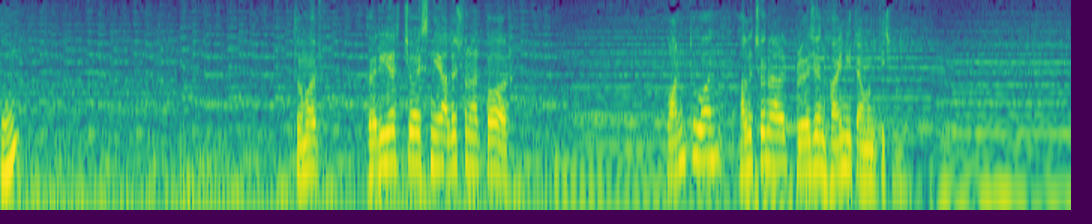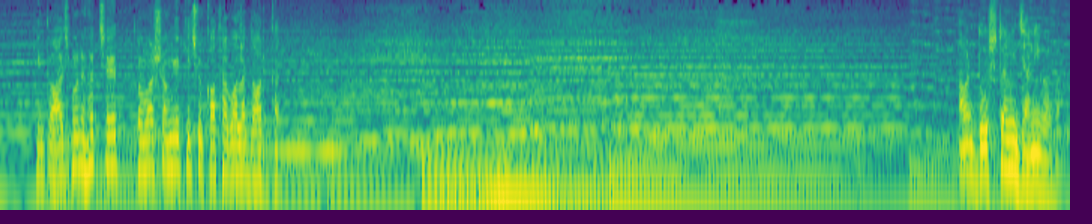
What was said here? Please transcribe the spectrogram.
তুমি তোমার ক্যারিয়ার চয়েস নিয়ে আলোচনার পর ওয়ান টু ওয়ান আলোচনার প্রয়োজন হয়নি তেমন কিছু নেই কিন্তু আজ মনে হচ্ছে তোমার সঙ্গে কিছু কথা বলা দরকার। আমার দোষটা আমি জানি বাবা।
